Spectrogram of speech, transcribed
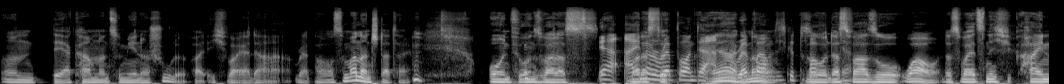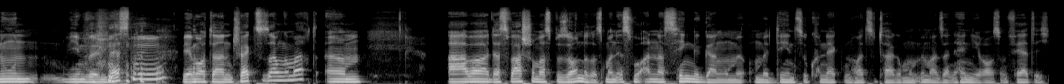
Und der kam dann zu mir in der Schule, weil ich war ja der Rapper aus einem anderen Stadtteil. Und für uns war das. ja, eine das Rapper und der andere ja, genau. Rapper haben sich getroffen. So, das ja. war so, wow, das war jetzt nicht High Noon wie im Wilden Westen. Mhm. Wir haben auch da einen Track zusammen gemacht. Ähm, aber das war schon was Besonderes. Man ist woanders hingegangen, um, um mit denen zu connecten. Heutzutage nimmt man sein Handy raus und fertig.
